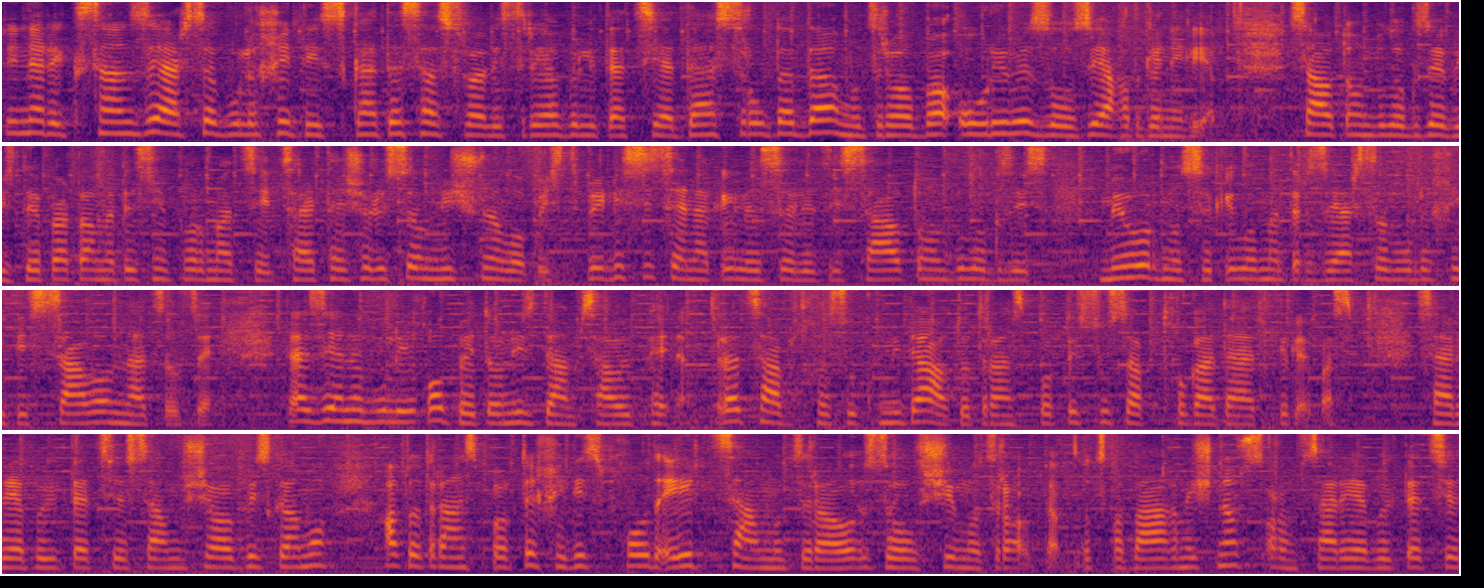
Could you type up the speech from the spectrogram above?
დინარი ქსანზე არსებული ხიდის გადასასვლელის რეაბილიტაცია დასრულდა და მოძრაობა ორივე ზოლზე აღდგენილია. საავტომობილო გზების დეპარტამენტის ინფორმაციით, საერთაშორისო მნიშვნელობის თბილისის სენაკილესელიძის საავტომობილო გზის მე-40 კილომეტრზე არსებული ხიდის სავალ ნაწილზე დაზიანებული იყო ბეტონის დამცავი ფენა, რაც საფრთხეს უქმნიდა ავტოტრანსპორტის უსაფრთხო გადაადგილებას. სარეაბილიტაციო სამუშაოების გამო ავტოტრანსპორტი ხიდის მხოლოდ ერთ სამოძრაო ზოლში მოძრაობდა. უწყება აღნიშნავს, რომ სარეაბილიტაციო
